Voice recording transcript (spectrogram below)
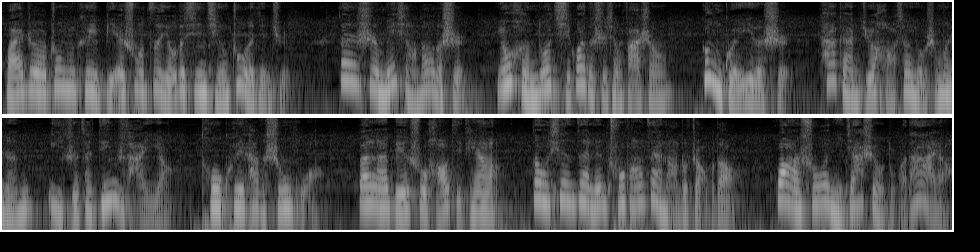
怀着终于可以别墅自由的心情住了进去。但是没想到的是，有很多奇怪的事情发生。更诡异的是，他感觉好像有什么人一直在盯着他一样，偷窥他的生活。搬来别墅好几天了，到现在连厨房在哪都找不到。话说你家是有多大呀？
